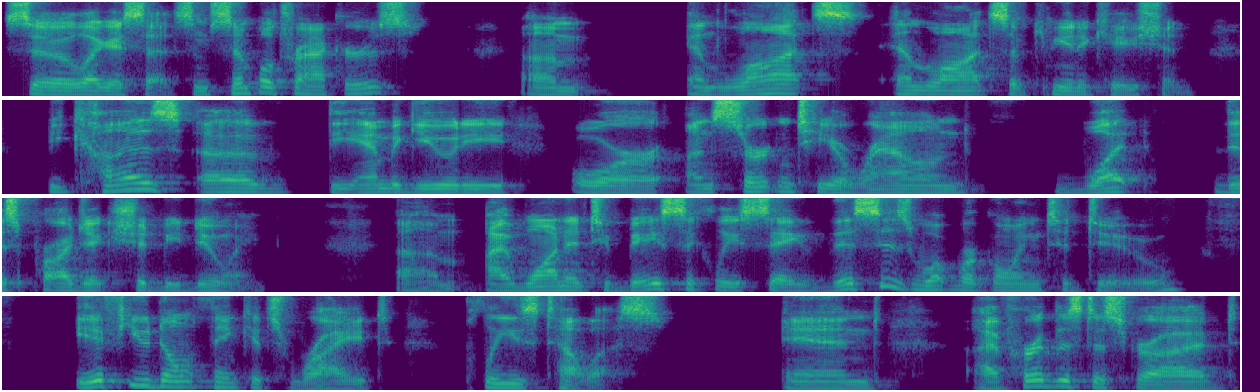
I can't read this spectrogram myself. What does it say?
So, like I said, some simple trackers um, and lots and lots of communication. Because of the ambiguity or uncertainty around what this project should be doing, um, I wanted to basically say, this is what we're going to do. If you don't think it's right, please tell us. And I've heard this described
